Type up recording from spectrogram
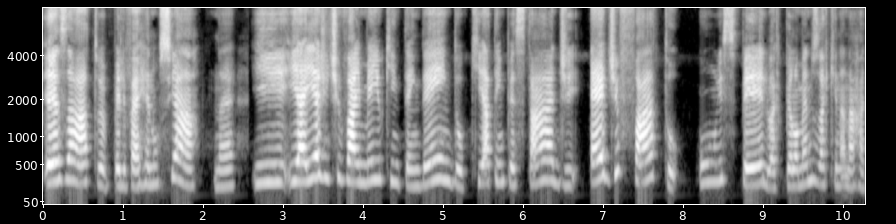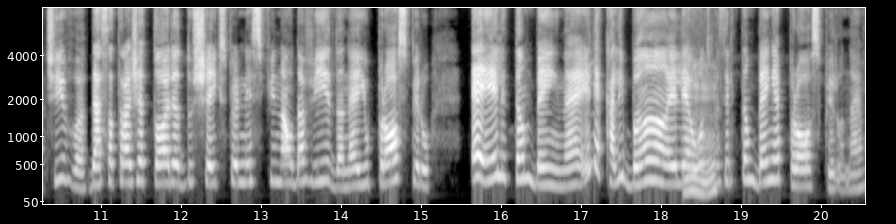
Exato, ele vai renunciar, né? E, e aí a gente vai meio que entendendo que a tempestade é de fato um espelho, pelo menos aqui na narrativa, dessa trajetória do Shakespeare nesse final da vida, né? E o Próspero é ele também, né? Ele é Caliban, ele é uhum. outro, mas ele também é próspero, né?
